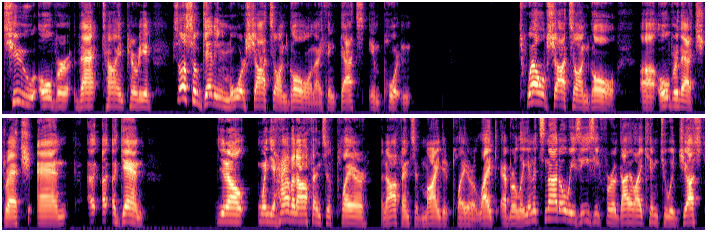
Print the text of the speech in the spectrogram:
two over that time period. He's also getting more shots on goal, and I think that's important. 12 shots on goal uh, over that stretch. And again, you know, when you have an offensive player, an offensive minded player like Eberle, and it's not always easy for a guy like him to adjust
